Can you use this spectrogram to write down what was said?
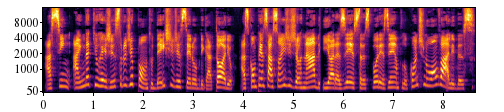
Assim, ainda que o registro de ponto deixe de ser obrigatório, as compensações de jornada e horas extras, por exemplo, continuam válidas.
